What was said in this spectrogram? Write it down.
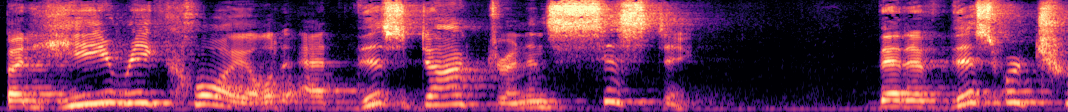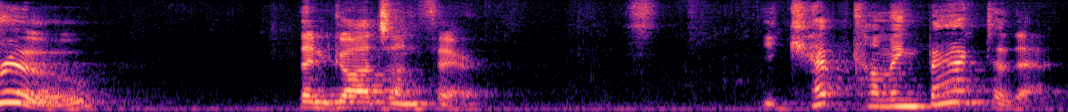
But he recoiled at this doctrine, insisting that if this were true, then God's unfair. He kept coming back to that.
